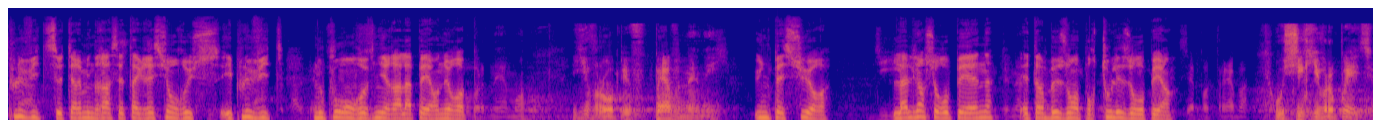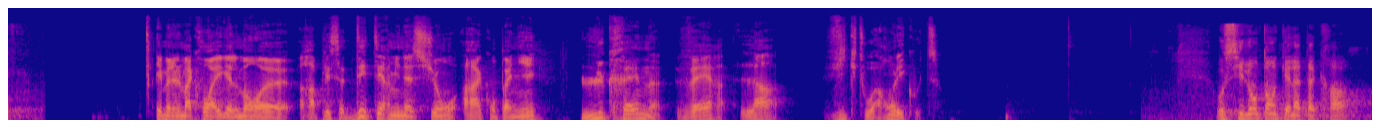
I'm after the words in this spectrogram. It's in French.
plus vite se terminera cette agression russe et plus vite nous pourrons revenir à la paix en Europe. Une paix sûre. L'Alliance européenne est un besoin pour tous les Européens. Emmanuel Macron a également euh, rappelé sa détermination à accompagner l'Ukraine vers la victoire. On l'écoute. Aussi longtemps qu'elle attaquera,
